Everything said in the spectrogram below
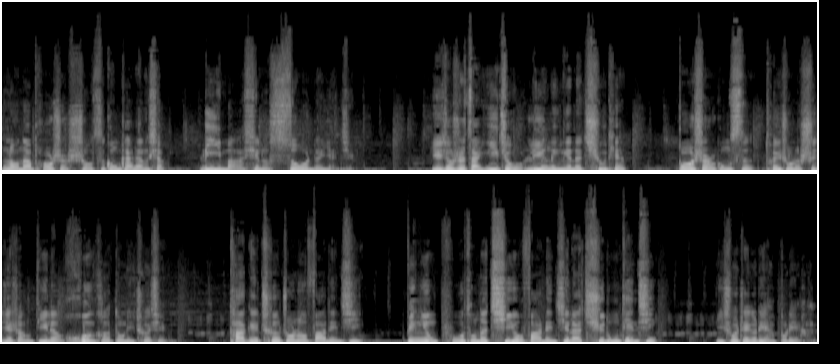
，Lona Porsche 首次公开亮相，立马吸引了所有人的眼睛。也就是在一九零零年的秋天，波舍尔公司推出了世界上第一辆混合动力车型。它给车装上发电机，并用普通的汽油发电机来驱动电机。你说这个厉害不厉害？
